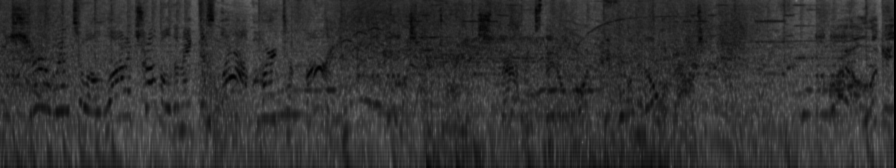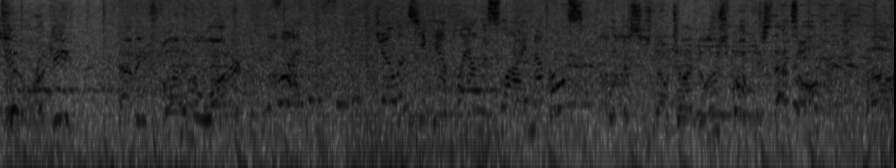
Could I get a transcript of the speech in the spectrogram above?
We sure went to a lot of trouble to make this lab hard to find. They must be doing experiments they don't want people to know about. Well, look at you, rookie. Having fun in the water? No time to lose focus, that's all. Uh,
